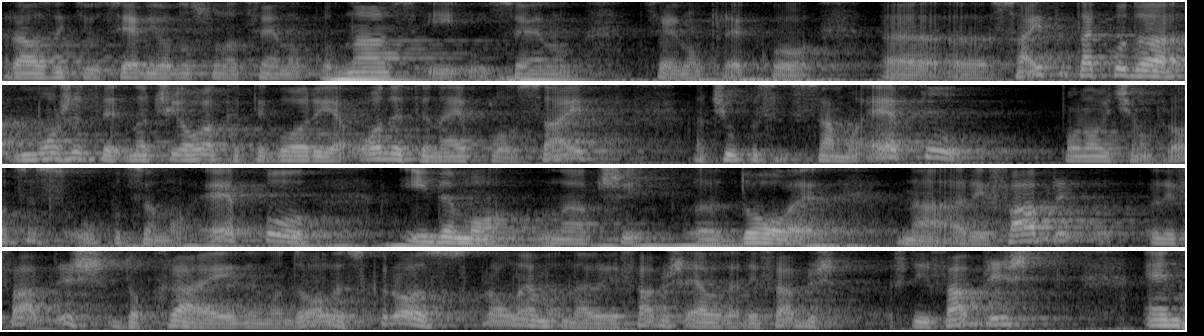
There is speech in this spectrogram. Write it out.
razlike u ceni odnosu na cenu kod nas i u cenu, cenu preko uh, sajta, tako da možete, znači ova kategorija, odete na Apple sajt, znači ukucate samo Apple, ponovit ćemo proces, ukucamo Apple, idemo znači, dole na refabri, refabrish, do kraja idemo dole, skroz scrollujemo na refabrish, evo ga, refabrish, refabrished and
